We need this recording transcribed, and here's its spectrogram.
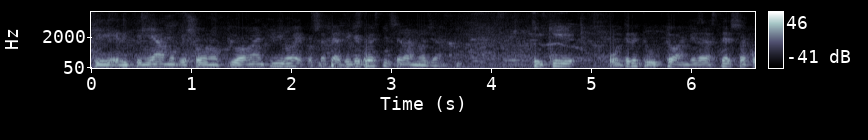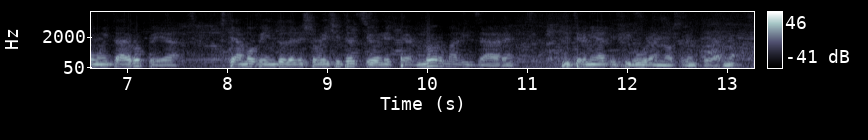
che riteniamo che sono più avanti di noi, ecco sappiate che questi ce l'hanno già e che oltretutto anche dalla stessa comunità europea stiamo avendo delle sollecitazioni per normalizzare determinate figure al nostro interno.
